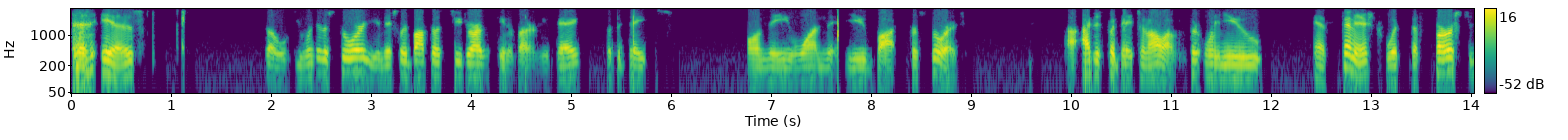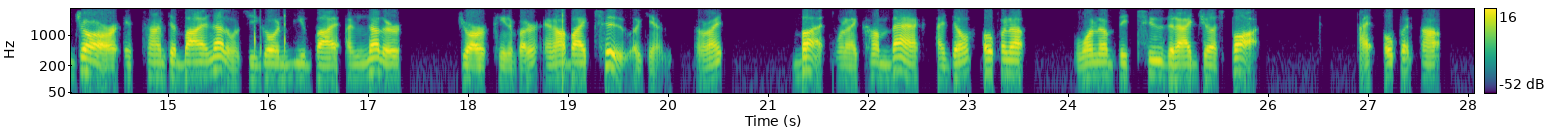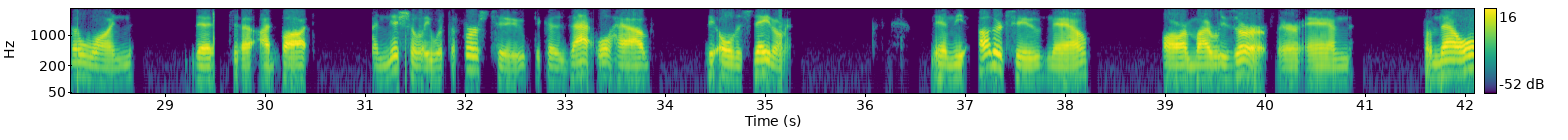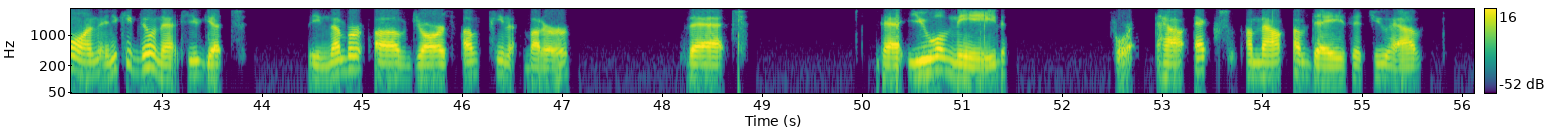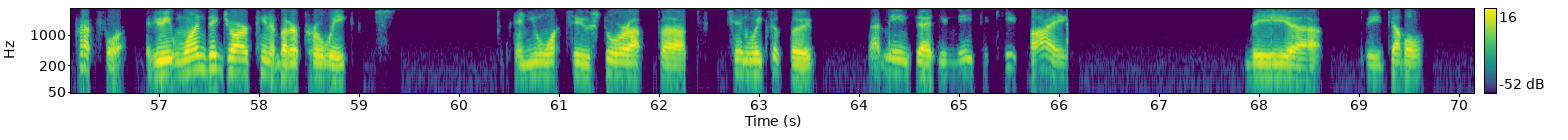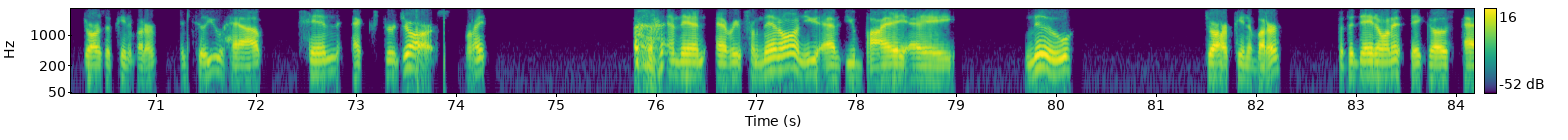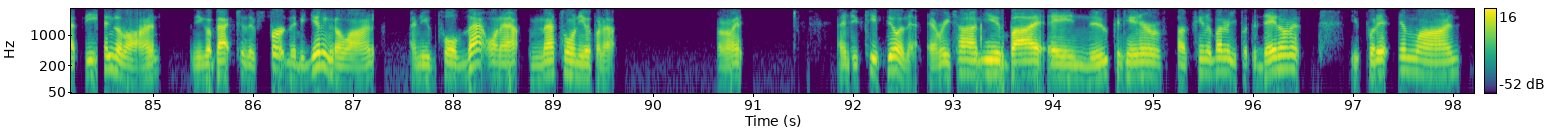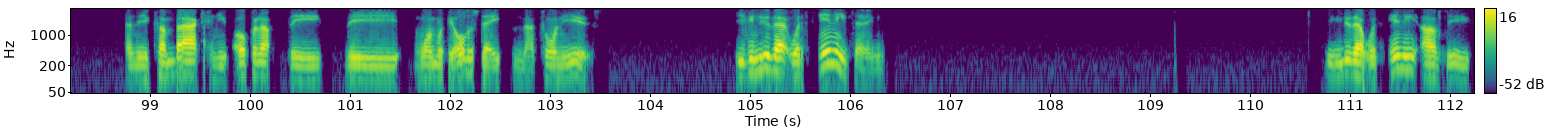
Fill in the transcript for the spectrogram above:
is so you went to the store, you initially bought those two jars of peanut butter, okay? Put the dates on the one that you bought for storage. Uh, I just put dates on all of them. But when you have finished with the first jar, it's time to buy another one. So you go and you buy another jar of peanut butter, and I'll buy two again. All right. But when I come back, I don't open up one of the two that I just bought. I open up the one that uh, I bought initially with the first two because that will have the oldest date on it. And the other two now are my reserve there and from now on and you keep doing that till you get the number of jars of peanut butter that that you will need for how X amount of days that you have prepped for. If you eat one big jar of peanut butter per week, and you want to store up uh, 10 weeks of food, that means that you need to keep buying the uh, the double jars of peanut butter until you have 10 extra jars, right? and then every from then on you have you buy a new jar of peanut butter, put the date on it, it goes at the end of the line, and you go back to the first, the beginning of the line, and you pull that one out, and that's the one you open up. All right? And you keep doing that. Every time you buy a new container of, of peanut butter, you put the date on it, you put it in line, and then you come back and you open up the the one with the oldest date, and that's the one you use. You can do that with anything. You can do that with any of the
